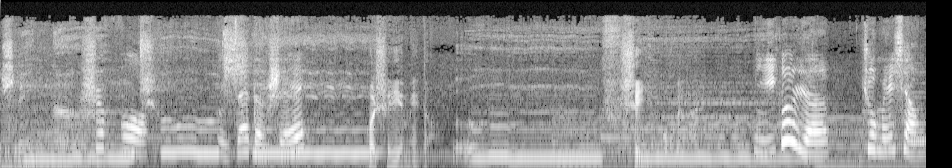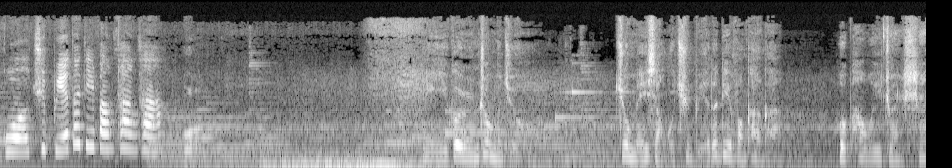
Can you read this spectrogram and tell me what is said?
谁能师傅，你在等谁？我谁也没等，谁也不会来。你一个人？就没想过去别的地方看看？我，你一个人这么久，就没想过去别的地方看看？我怕我一转身，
